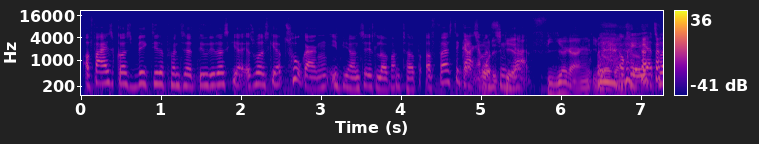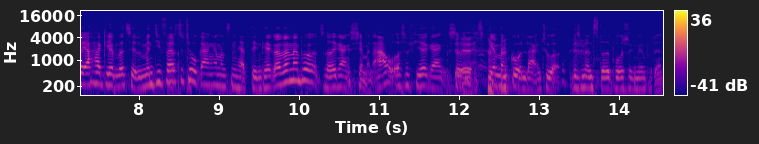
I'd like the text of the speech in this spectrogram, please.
Og faktisk også vigtigt at pointere, at det er jo det, der sker. Jeg tror, det sker to gange i Beyoncé's Love on Top. Og første gang Jeg er tror, man det sådan sker her... fire gange i Love on Okay, Top. jeg tror, jeg har glemt at tælle. Men de første to gange er man sådan her, den kan jeg godt være med på. Tredje gang siger man af, og så fjerde gang, så Ja. skal man gå en lang tur, hvis man stadig prøver at synge med på den.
